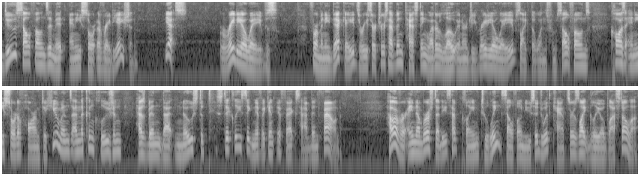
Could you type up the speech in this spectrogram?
do cell phones emit any sort of radiation? Yes. Radio waves. For many decades, researchers have been testing whether low energy radio waves, like the ones from cell phones, cause any sort of harm to humans, and the conclusion has been that no statistically significant effects have been found. However, a number of studies have claimed to link cell phone usage with cancers like glioblastoma.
